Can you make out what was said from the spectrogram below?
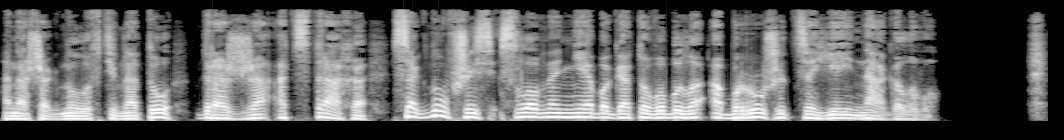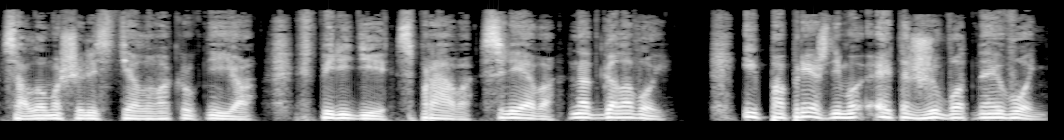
Она шагнула в темноту, дрожа от страха, согнувшись, словно небо готово было обрушиться ей на голову. Солома шелестела вокруг нее, впереди, справа, слева, над головой. И по-прежнему эта животная вонь.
